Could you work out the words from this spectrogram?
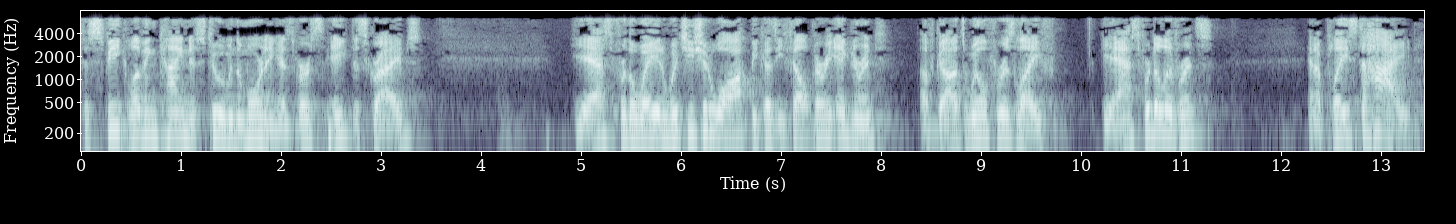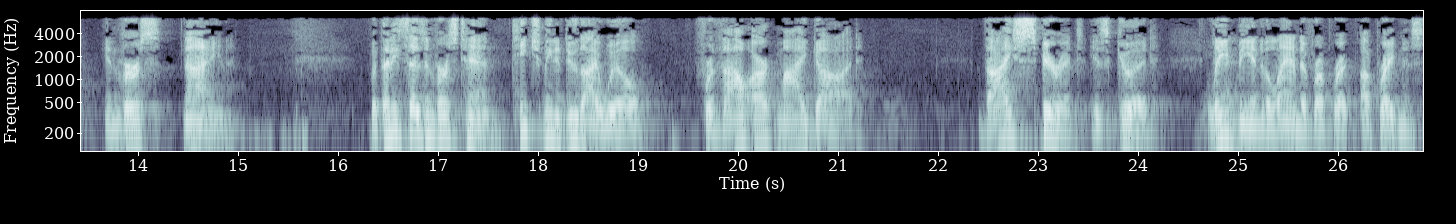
to speak loving kindness to him in the morning, as verse 8 describes. He asked for the way in which he should walk because he felt very ignorant of God's will for his life. He asked for deliverance and a place to hide in verse 9. But then he says in verse 10, Teach me to do thy will, for thou art my God. Thy spirit is good. Lead me into the land of uprightness.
